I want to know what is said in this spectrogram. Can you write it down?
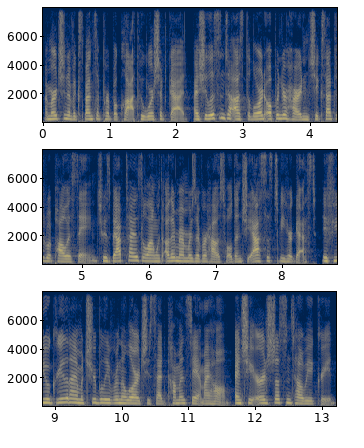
a merchant of expensive purple cloth who worshipped God. As she listened to us, the Lord opened her heart and she accepted what Paul was saying. She was baptized along with other members of her household, and she asked us to be her guest. If you agree that I am a true believer in the Lord, she said, come and stay at my home. And she urged us until we agreed.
